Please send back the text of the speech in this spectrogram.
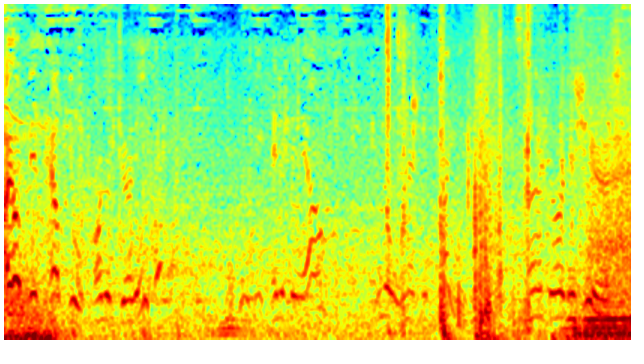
I hope this helps you on your journey. Do you need anything else? You know where to find me. All these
